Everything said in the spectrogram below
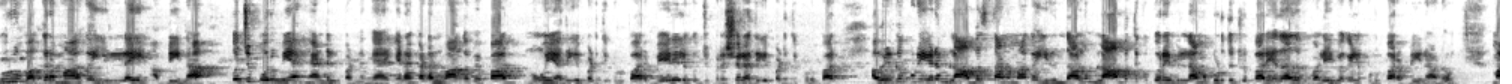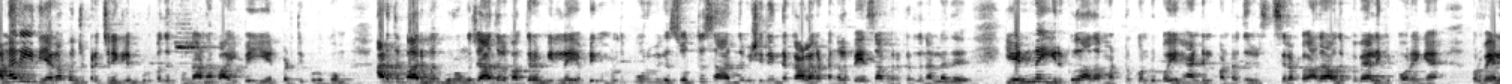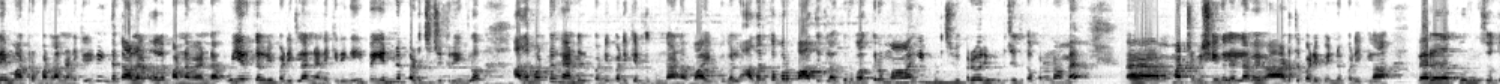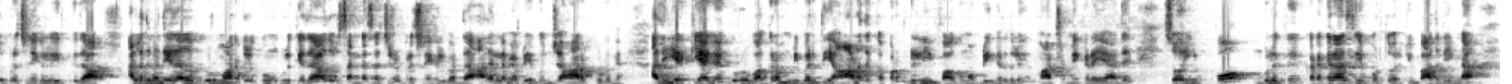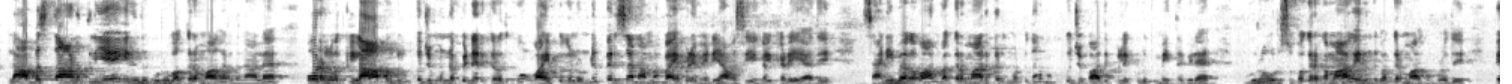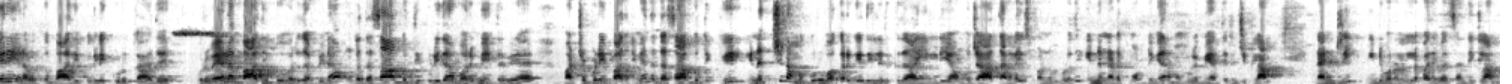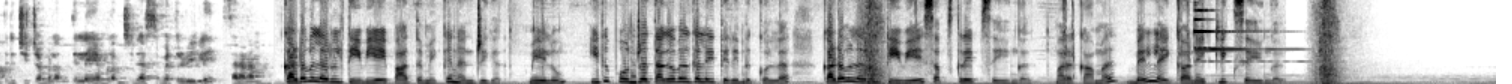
குரு வக்ரமாக இல்லை அப்படின்னா கொஞ்சம் பொறுமையா ஹேண்டில் பண்ணுங்க. ஏன்னா கடன் வாங்க வைப்பார் நோய் அதிகப்படுத்தி கொடுப்பார் வேலையில கொஞ்சம் ப்ரெஷர் அதிகப்படுத்தி கொடுப்பார். அவர் இருக்கக்கூடிய இடம் லாபஸ்தானமாக இருந்தாலும் லாபத்துக்கு குறைவில்லாம கொடுத்துட்டு இருப்பார் ஏதாவது ஒரு வழிவகையில கொடுப்பார் அப்படின்னாலும் மன ரீதியாக கொஞ்சம் பிரச்சனைகளையும் கொடுப்பதற்குண்டான வாய்ப்பை ஏற்படுத்தி கொடுக்கும். அடுத்து பாருங்க குரு உங்க ஜாதகத்துல வக்ரம் இல்லை அப்படிங்கும்பொழுது பூர்வீக சொத்து சார்ந்த விஷயத்தை இந்த காலகட்டங்கள் பேசாம இருக்கிறது நல்லது. என்ன இருக்குதோ அதை மட்டும் கொண்டு போய் ஹேண்டில் பண்றது சிறப்பு. அதாவது இப்போ வேலைக்கு போறீங்க ஒரு வேலை மாற்றம் பண்ணலாம்னு நினைக்கிறீங்க? இந்த காலகட்டத்தில் பண்ண வேண்டாம். உயர்கல்வி படிக்கலாம்னு நினைக்கிறீங்க. இப்போ என்ன படிச்சுட்டு இருக்கிறீங்களோ அதை மட்டும் ஹேண்டில் பண்ணி படிக்கிறதுக்கு உண்டான வாய்ப்புகள். அதற்கப்புறம் பார்த்துக்கலாம் குரு வக்ரம் ஆகி முடிஞ்சு பிப்ரவரி முடிஞ்சதுக்கப்புறம் நாம மற்ற விஷயங்கள் எல்லாமே அடுத்த படிப்பு என்ன படிக்கலாம்? வேற ஏதாவது பூர்வீக சொத்து பிரச்சனைகள் இருக்குதா? அல்லது வந்து ஏதாவது ஒரு குருமார்களுக்கும் உங்களுக்கு ஏதாவது ஒரு சண்டை சச்சரவு பிரச்சனைகள் வருதா? அதெல்லாமே அப்படியே கொஞ்சம் ஆறக்கூடுங்க அது இயற்கையாக குரு வக்ரம் நிவர்த்தி ஆனதுக்கப்புறம் ரிலீஃப் ஆகும் அப்படிங்கிறதுல மாற்றமே கிடையாது. ஸோ இப்போ உங்களுக்கு கடகராசியை பொறுத்த வரைக்கும் பார்த்துட்டிங்கன்னா லாபஸ்தானத்திலேயே இருந்து குரு வக்ரமாகிறதுனால ஓரளவுக்கு லாபங்களும் கொஞ்சம் முன்ன பின்ன இருக்கிறதுக்கும் வாய்ப்புகள் உண்டு. பெருசாக நம்ம பயப்பட வேண்டிய அவசியங்கள் கிடையாது. சனி பகவான் வக்ரமாக இருக்கிறது மட்டும்தான் நமக்கு கொஞ்சம் பாதிப்புகளை கொடுக்குமே தவிர குரு ஒரு சுபகிரகமாக இருந்து வக்ரமாகும் பொழுது பெரிய அளவுக்கு பாதிப்புகளை கொடுக்காது. ஒருவேளை பாதிப்பு வருது அப்படின்னா உங்கள் தசாபுத்தி இப்படி தான் வருமே தவிர மற்றபடி பார்த்துட்டிங்கன்னா இந்த தசாபுத்திக்கு இணைச்சு நம்ம குரு வகர்கதியில் இருக்குதா இல்லையா உங்கள் ஜாத் அனலைஸ் பண்ணும்பொழுது என்ன நடக்கும் அப்படிங்கிறத நம்ம முழுமையாக தெரிஞ்சுக்கலாம். நன்றி. மீண்டும் ஒரு நல்ல பதிவை சந்திக்கலாம். திருச்சிற்றம்பலம் தில்லையம்பலம் ஸ்ரீ நரசிம்ம திருவிகளே சரணம். கடவுள் அருள் டிவியை பார்த்தமைக்கு நன்றிகள். மேலும் இது போன்ற தகவல்களை தெரிந்து கொள்ள கடவுள் அருள் டிவியை சப்ஸ்கிரைப் செய்யுங்கள். மறக்காமல் பெல் ஐக்கானை கிளிக் செய்யுங்கள்.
